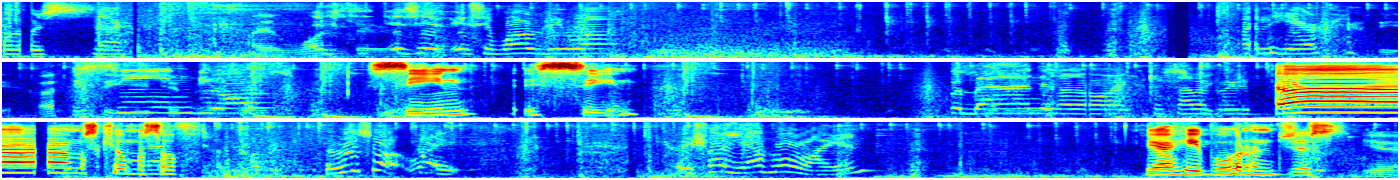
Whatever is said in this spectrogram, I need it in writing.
Oh, it's Zach. I Is, wonder. is it is it one v one? I'm here. the- I think the Seeing the version- Seen is seen. The man and I don't because I'm a really Ah, I almost killed myself. Who's what? Wait. Are you sure you have Orion? Yeah, he bought him just Yeah.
